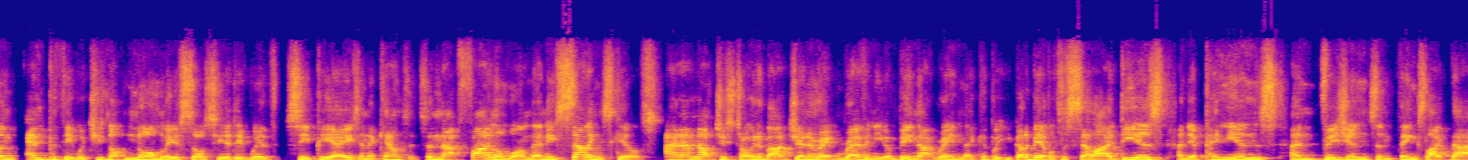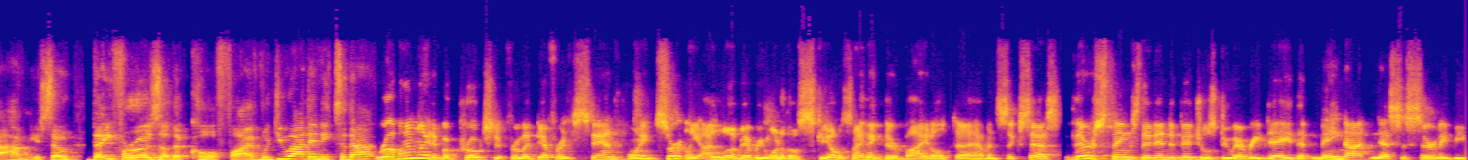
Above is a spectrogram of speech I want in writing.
and empathy, which is not normally associated with CPAs and accountants. And that final one then is selling skills. And I'm not just talking about generating revenue and being that rainmaker, but you've got to be able to sell ideas and opinions and visions and things like that, haven't you? So they for us are the core five. Would you add any to that? Rob, I might have approached it from a different standpoint. Certainly, I love every one of those skills. I think they're vital to having success. There's things that individuals do every day that may not necessarily be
